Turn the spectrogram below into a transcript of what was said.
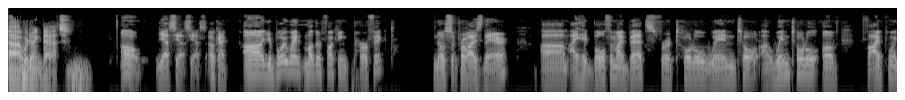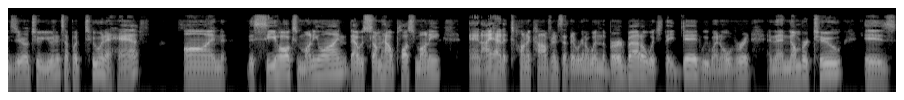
Uh, we're doing bets. Oh, yes, yes, yes. Okay. Uh your boy went motherfucking perfect. No surprise there. Um I hit both of my bets for a total win to- uh, win total of 5.02 units. I put two and a half on the Seahawks money line. That was somehow plus money. And I had a ton of confidence that they were going to win the bird battle, which they did. We went over it. And then number two is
